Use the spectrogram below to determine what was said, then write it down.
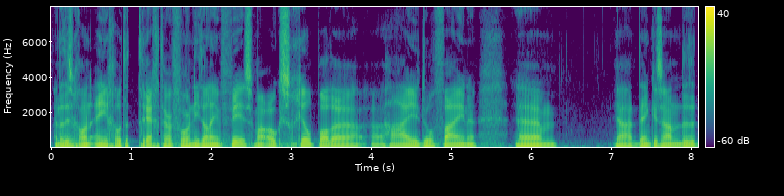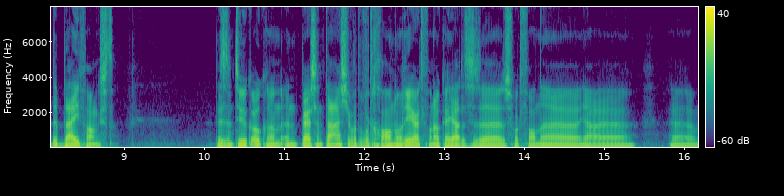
En dat is gewoon één grote trechter voor niet alleen vis, maar ook schildpadden, eh, haaien, dolfijnen. Ehm, ja, denk eens aan de, de bijvangst. Er is natuurlijk ook een, een percentage wat wordt gehonoreerd van oké, ja, dat is eh, een soort van eh, ja, eh, ehm,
